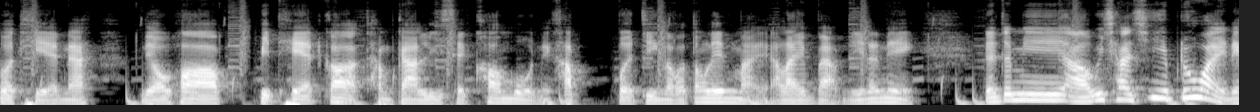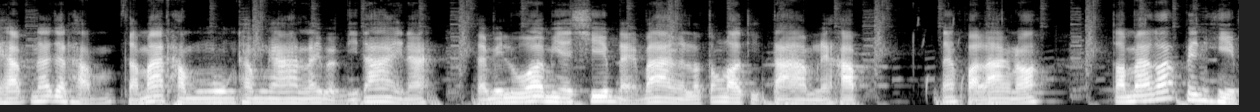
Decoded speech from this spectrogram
ตัวเทสนะ เดี๋ยวพอปิดเทสก็ทำการรีเซ็ตข้อมูลนะครับเปิดจริงเราก็ต้องเล่นใหม่อะไรแบบนี้นั่นเอง เดี๋ยวจะมีเอาวิชาชีพด้วยนะครับ น่าจะทำสามารถทำงงทำงานอะไรแบบนี้ได้นะ แต่ไม่รู้ว่ามีอาชีพไหนบ้างเราต้องรอติดตามนะครับด้านขวาล่างเนาะ ต่อมาก็เป็นหีบ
